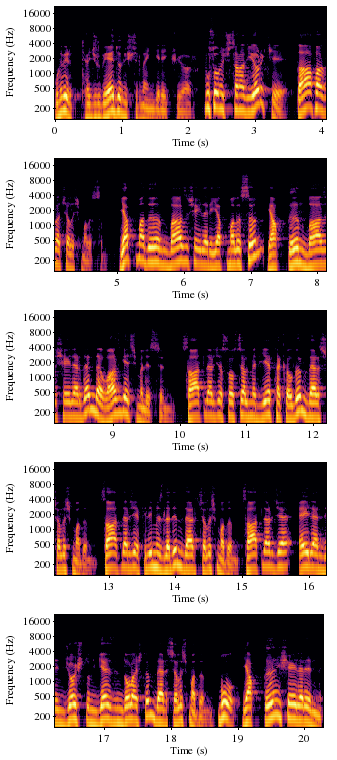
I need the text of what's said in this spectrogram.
bunu bir tecrübeye dönüştürmen gerekiyor. Bu sonuç sana diyor ki daha fazla çalışmalısın. Yapmadığın bazı şeyleri yapmalısın. Yaptığın bazı şeylerden de vazgeçmelisin. Saatlerce sosyal medyaya takıldın, ders çalışmadın. Saatlerce film izledin, ders çalışmadın. Saatlerce eğlendin, coştun, gezdin, dolaştın, ders çalışmadın. Bu yaptığın şeylerin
